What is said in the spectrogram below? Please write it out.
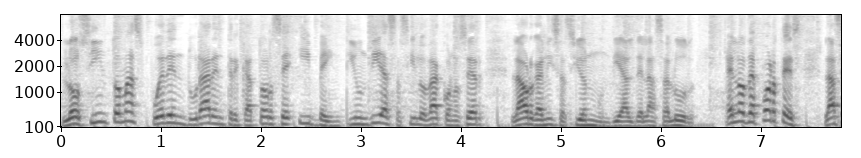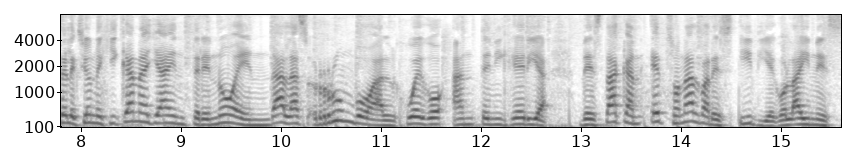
Los síntomas pueden durar entre 14 y 21 días, así lo da a conocer la Organización Mundial de la Salud. En los deportes, la selección mexicana ya entrenó en Dallas rumbo al juego ante Nigeria. Destacan Edson Álvarez y Diego Laines.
